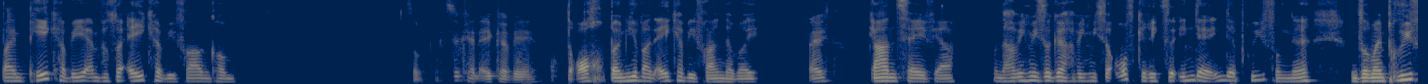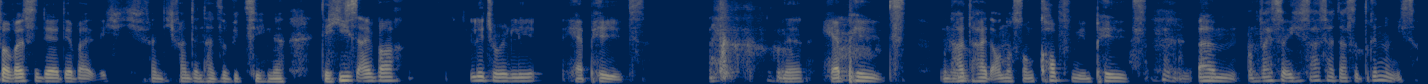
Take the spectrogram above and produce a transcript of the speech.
beim PKW einfach so LKW-Fragen kommen. So, Das ist ja kein LKW. doch, bei mir waren LKW-Fragen dabei. Echt? Ganz safe, ja. Und da habe ich mich so, ge- habe ich mich so aufgeregt, so in der, in der Prüfung, ne? Und so mein Prüfer, weißt du, der, der bei, ich, ich fand, ich fand den halt so witzig, ne? Der hieß einfach literally Herr Pilz, ne? Herr Pilz. Und Ja. hatte halt auch noch so einen Kopf wie ein Pilz. Ähm, und weißt du, ich saß halt da so drin und ich so,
